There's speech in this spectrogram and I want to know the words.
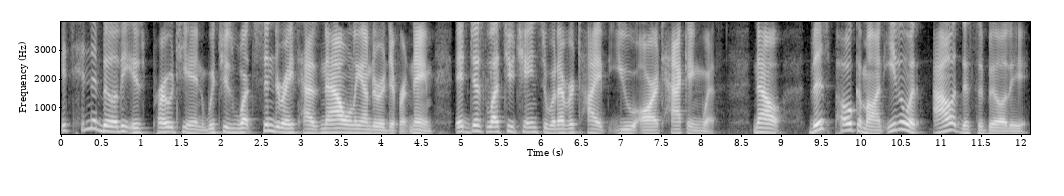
Its hidden ability is Protean, which is what Cinderace has now, only under a different name. It just lets you change to whatever type you are attacking with. Now, this Pokemon, even without this ability,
